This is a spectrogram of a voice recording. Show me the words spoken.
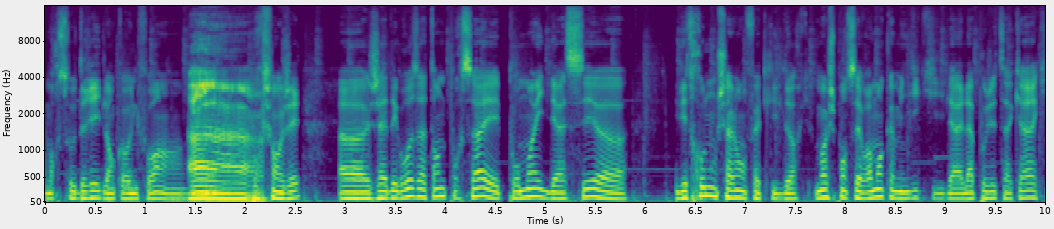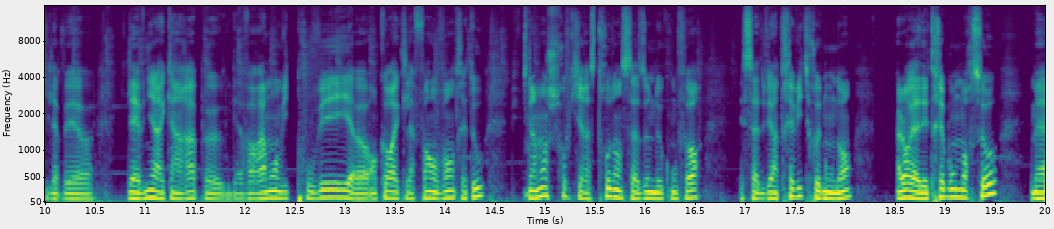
morceau drill encore une fois. hein, Ah pour changer. Euh, J'ai des grosses attentes pour ça et pour moi il est assez, euh, il est trop nonchalant en fait Lil Durk. Moi je pensais vraiment comme il dit qu'il est à l'apogée de sa carrière, qu'il avait, euh, qu'il allait venir avec un rap, euh, il avait vraiment envie de prouver, euh, encore avec la fin au ventre et tout. Puis finalement je trouve qu'il reste trop dans sa zone de confort et ça devient très vite redondant. Alors il y a des très bons morceaux, mais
